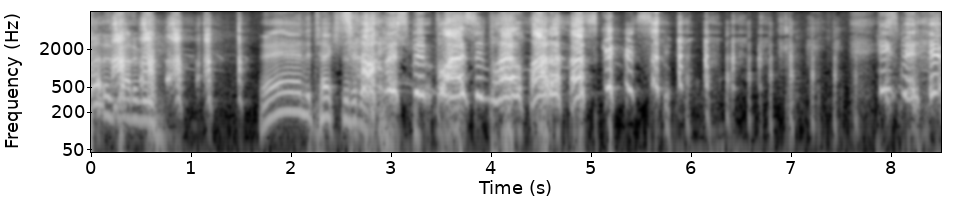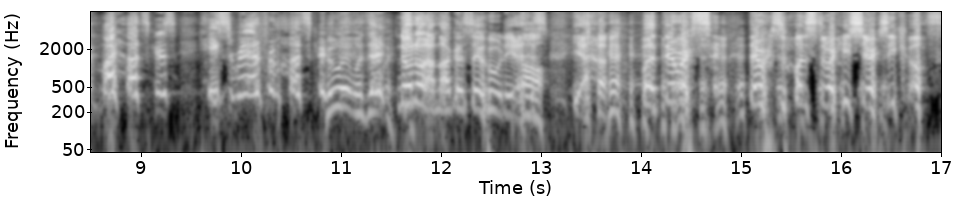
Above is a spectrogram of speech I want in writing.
that has got to be. And the text of the day. Thomas been blasted by a lot of Huskers. He's been hit by Huskers. He's ran from Huskers. Who it- was it? No, no, I'm not going to say who it is. Oh. Yeah, but there was there was one story he shares. He goes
